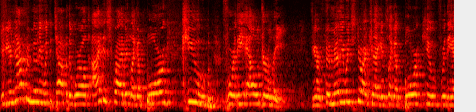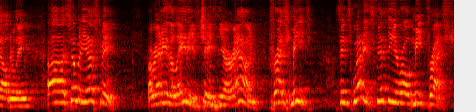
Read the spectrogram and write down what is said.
If you're not familiar with the top of the world, I describe it like a Borg cube for the elderly. If you're familiar with Star Trek, it's like a Borg cube for the elderly. Uh, somebody asked me, are any of the ladies chasing you around? Fresh meat. Since when is 50 year old meat fresh?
